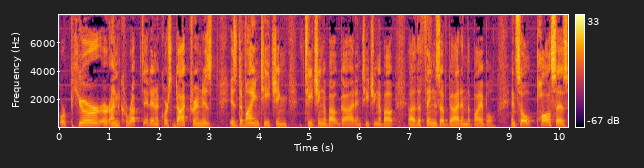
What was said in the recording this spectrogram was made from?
or pure or uncorrupted. And of course, doctrine is, is divine teaching, teaching about God and teaching about uh, the things of God in the Bible. And so Paul says,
